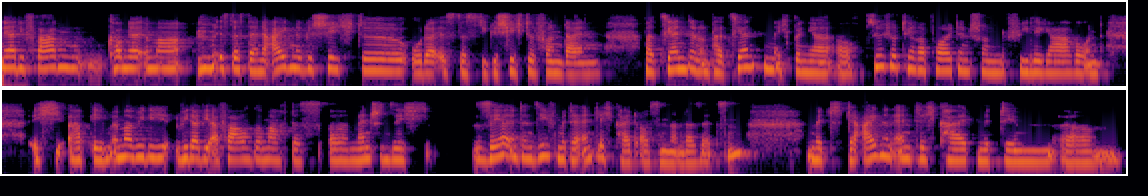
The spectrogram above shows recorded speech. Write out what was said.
ja, die Fragen kommen ja immer, ist das deine eigene Geschichte oder ist das die Geschichte von deinen Patientinnen und Patienten? Ich bin ja auch Psychotherapeutin schon viele Jahre und ich habe eben immer wieder die Erfahrung gemacht, dass äh, Menschen sich sehr intensiv mit der Endlichkeit auseinandersetzen, mit der eigenen Endlichkeit, mit dem ähm,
